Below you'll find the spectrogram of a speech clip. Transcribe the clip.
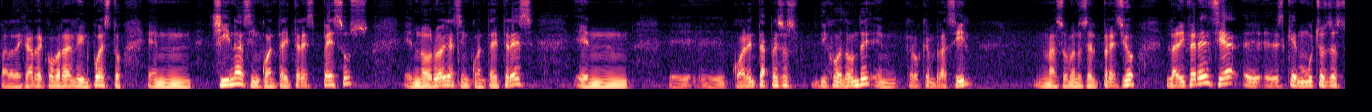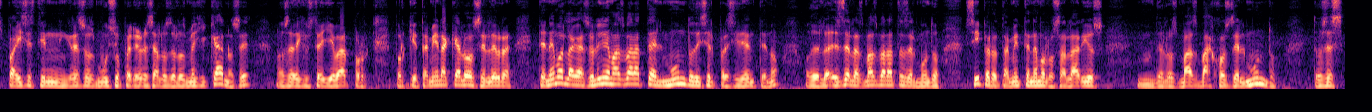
para dejar de cobrar el impuesto. En China, 53 pesos, en Noruega, 53 en 40 eh, pesos, dijo dónde, en, creo que en Brasil, más o menos el precio. La diferencia eh, es que muchos de estos países tienen ingresos muy superiores a los de los mexicanos. ¿eh? No se deje usted llevar por, porque también acá lo celebran. Tenemos la gasolina más barata del mundo, dice el presidente, ¿no? O es de las más baratas del mundo. Sí, pero también tenemos los salarios mm, de los más bajos del mundo. Entonces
